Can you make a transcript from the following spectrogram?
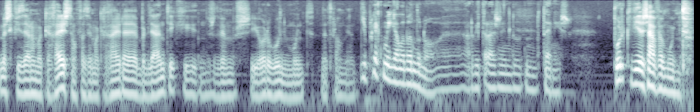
mas que fizeram uma carreira, estão a fazer uma carreira brilhante e que nos devemos, e orgulho muito, naturalmente. E porquê é que Miguel abandonou a arbitragem do, do ténis? Porque viajava muito.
